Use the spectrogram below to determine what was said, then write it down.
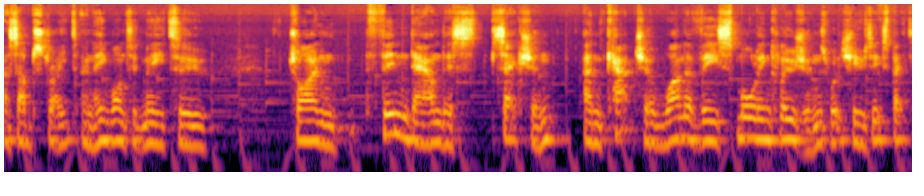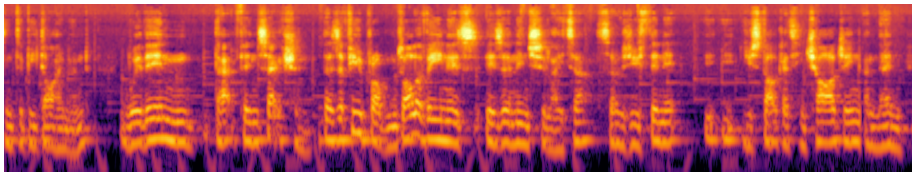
a substrate, and he wanted me to try and thin down this section and capture one of these small inclusions, which he was expecting to be diamond, within that thin section. There's a few problems. Olivine is, is an insulator, so as you thin it, you start getting charging, and then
